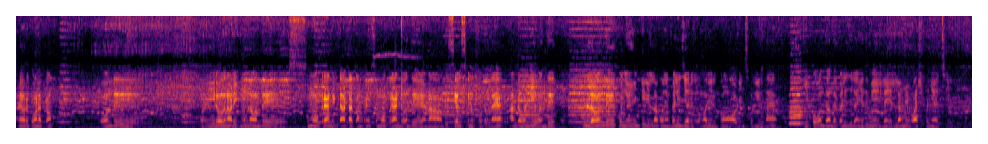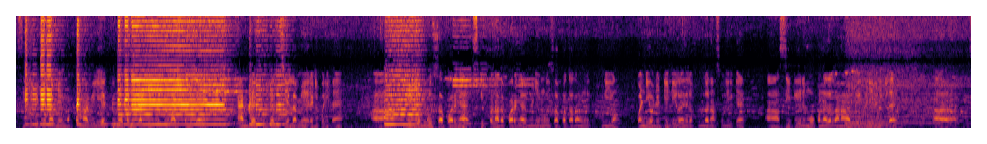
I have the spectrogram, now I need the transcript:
அனைவருக்கும் வணக்கம். இப்போ வந்து ஒரு இருபது நாளைக்கு முன்னே வந்து Sumo grand Tata company Sumo grand வந்து நான் வந்து சேல்ஸ்க்குன்னு போட்டிருந்தேன். அந்த வண்டியை வந்து உள்ளே வந்து கொஞ்சம் இன்டீரியர்லாம் கொஞ்சம் கலீஜாக இருக்கிற மாதிரி இருக்கும் அப்படின்னு சொல்லியிருந்தேன். இப்போ வந்து அந்த கலீஜெலாம் எதுவுமே இல்லை எல்லாமே வாஷ் பண்ணியாச்சு. சீட்டு எல்லாமே மொத்தமாக வெளியே ரிமூவ் பண்ணி கழுவி போட்டு வாஷ் பண்ணிட்டேன். ஹேண்ட் பேக் கொடுக்க எல்லாமே ரெடி பண்ணிட்டேன். வீடியோ முழுசாக பாருங்கள் ஸ்கிப் பண்ணாத பாருங்கள் வீடியோ முழுசாக பார்த்தா தான் உங்களுக்கு புரியும். வண்டியோட டீட்டெயிலும் இதில் ஃபுல்லாக நான் சொல்லியிருக்கேன். சீட்டு ரிமூவ் பண்ணதெல்லாம் நான் வந்து வீடியோ எடுக்கல.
